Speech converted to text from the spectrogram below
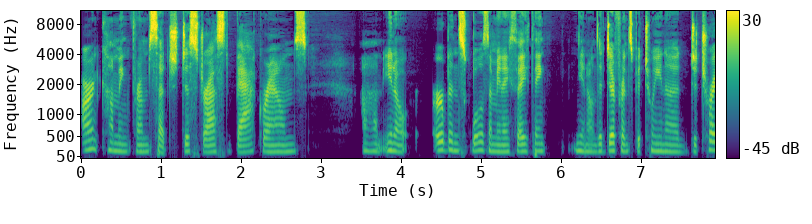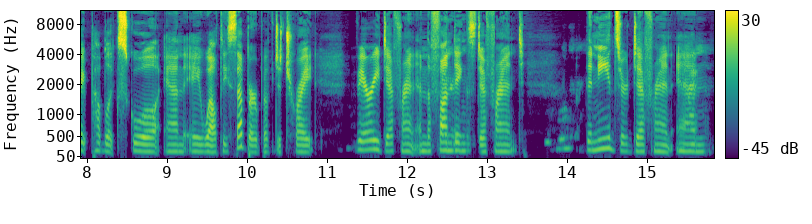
aren't coming from such distressed backgrounds. Um, you know, urban schools, I mean, I, I think, you know, the difference between a Detroit public school and a wealthy suburb of Detroit, very different, and the funding's different. Mm-hmm. The needs are different. And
